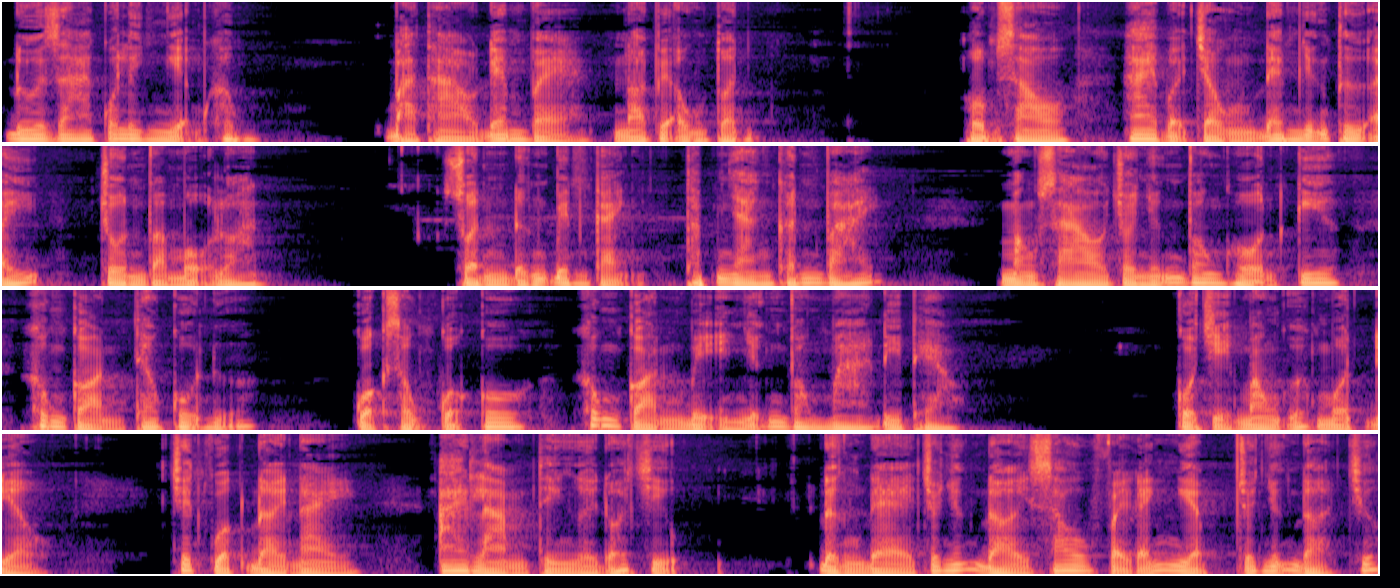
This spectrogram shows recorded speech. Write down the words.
đưa ra có linh nghiệm không? Bà Thảo đem về nói với ông Tuấn. Hôm sau, hai vợ chồng đem những thứ ấy chôn vào mộ loan. Xuân đứng bên cạnh thắp nhang khấn vái, mong sao cho những vong hồn kia không còn theo cô nữa, cuộc sống của cô không còn bị những vong ma đi theo. Cô chỉ mong ước một điều: trên cuộc đời này, ai làm thì người đó chịu, đừng để cho những đời sau phải gánh nghiệp cho những đời trước.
